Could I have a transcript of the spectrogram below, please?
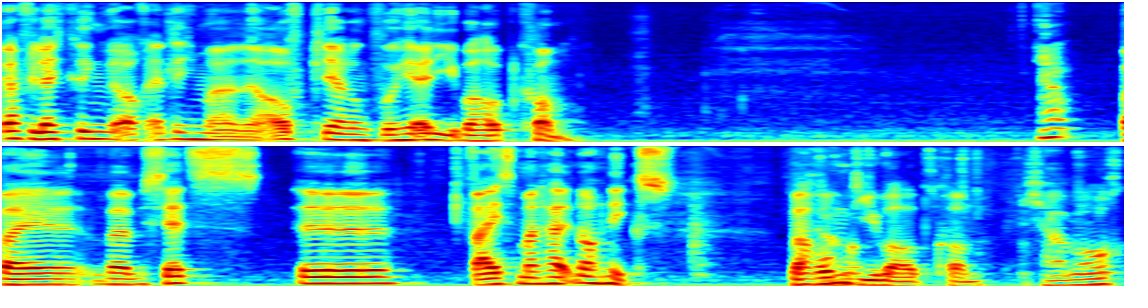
Ja, vielleicht kriegen wir auch endlich mal eine Aufklärung, woher die überhaupt kommen. Ja. Weil, weil bis jetzt äh, weiß man halt noch nichts, warum Aber- die überhaupt kommen. Ich habe auch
